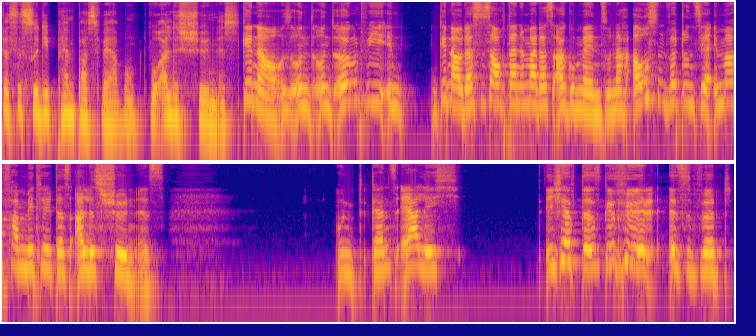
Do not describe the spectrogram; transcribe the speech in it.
Das ist so die Pampers-Werbung, wo alles schön ist. Genau, und, und irgendwie in, genau, das ist auch dann immer das Argument. So nach außen wird uns ja immer vermittelt, dass alles schön ist. Und ganz ehrlich, ich habe das Gefühl, es wird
